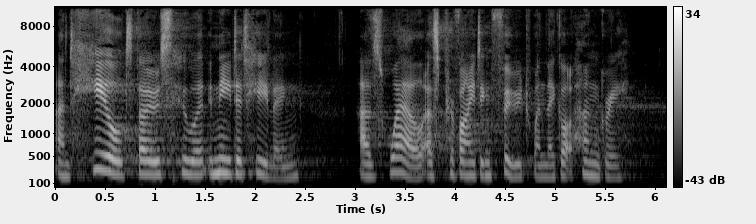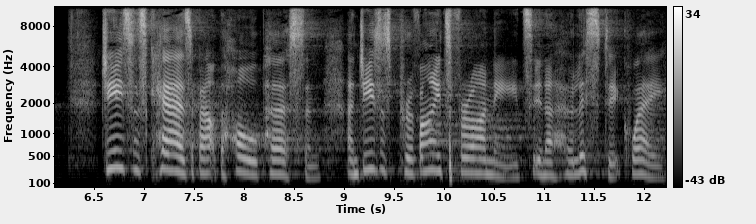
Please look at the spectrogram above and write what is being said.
and healed those who needed healing, as well as providing food when they got hungry. Jesus cares about the whole person, and Jesus provides for our needs in a holistic way.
